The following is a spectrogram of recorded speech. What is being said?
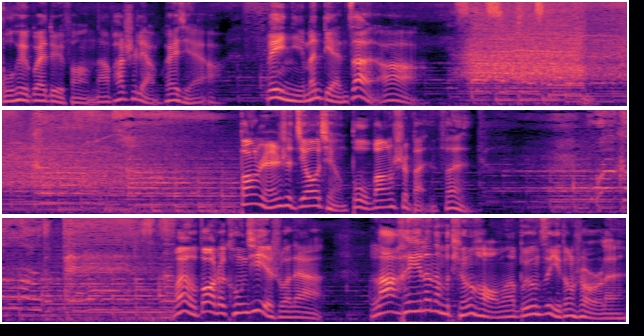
不会怪对方，哪怕是两块钱啊，为你们点赞啊！”帮人是交情，不帮是本分。网友抱着空气说的：“拉黑了那不挺好吗？不用自己动手了。”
